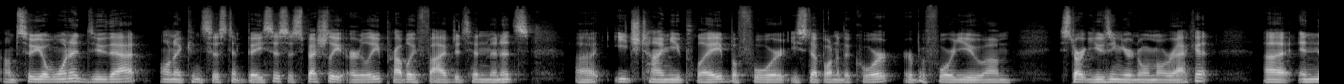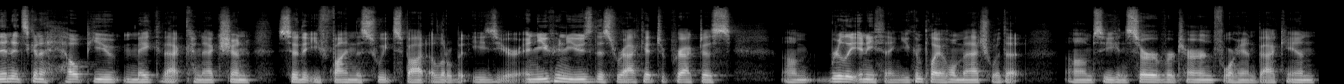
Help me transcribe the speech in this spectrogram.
Um, so you'll want to do that on a consistent basis, especially early, probably five to 10 minutes uh, each time you play before you step onto the court or before you um, start using your normal racket. Uh, and then it's going to help you make that connection so that you find the sweet spot a little bit easier. And you can use this racket to practice um, really anything. You can play a whole match with it. Um, so you can serve, return, forehand, backhand,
